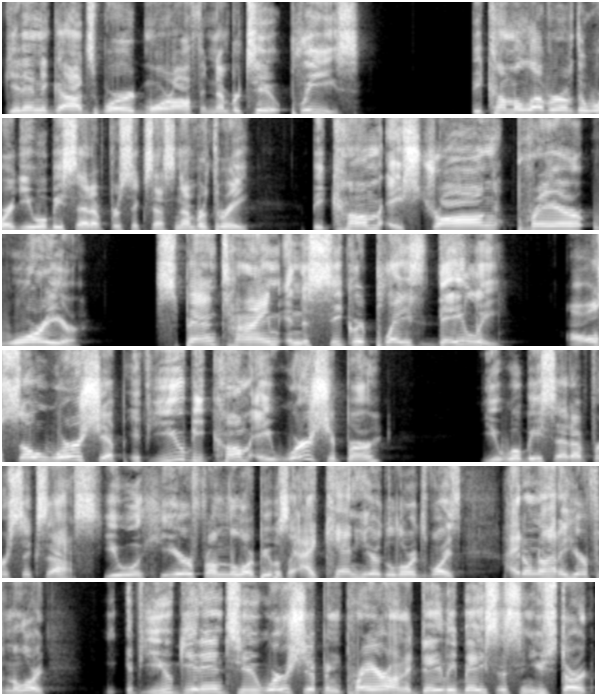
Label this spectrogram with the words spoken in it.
Get into God's word more often. Number two, please become a lover of the word. You will be set up for success. Number three, become a strong prayer warrior. Spend time in the secret place daily. Also, worship. If you become a worshiper, you will be set up for success. You will hear from the Lord. People say, I can't hear the Lord's voice. I don't know how to hear from the Lord. If you get into worship and prayer on a daily basis and you start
